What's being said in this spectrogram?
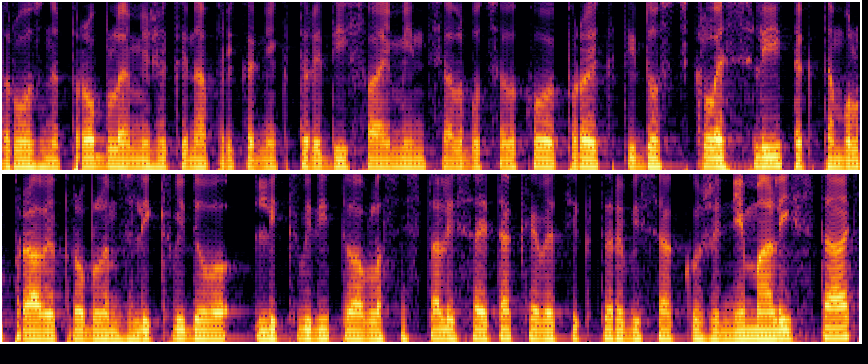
rôzne problémy, že keď napríklad niektoré DeFi mince alebo celkové projekty dosť klesli, tak tam bol práve problém s likviditou a vlastne stali sa aj také veci, ktoré by sa akože nemali stať.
